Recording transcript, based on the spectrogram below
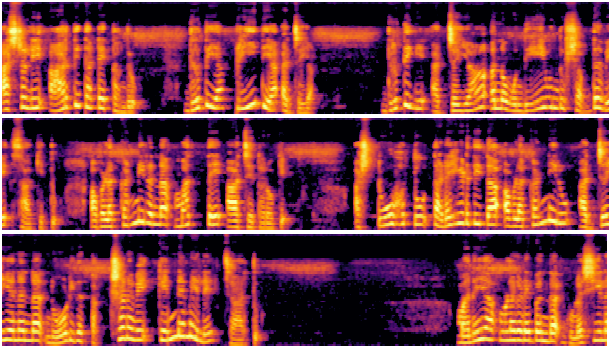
ಅಷ್ಟರಲ್ಲಿ ಆರತಿ ತಟ್ಟೆ ತಂದರು. ಧೃತಿಯ ಪ್ರೀತಿಯ ಅಜ್ಜಯ್ಯ. ಧೃತಿಗೆ ಅಜ್ಜಯ್ಯ ಅನ್ನೋ ಒಂದೇ ಒಂದು ಶಬ್ದವೇ ಸಾಕಿತ್ತು. ಅವಳ ಕಣ್ಣೀರನ್ನು ಮತ್ತೆ ಆಚೆ ತರೋಕೆ. ಅಷ್ಟೂ ಹೊತ್ತು ತಡೆ ಹಿಡಿದಿದ್ದ ಅವಳ ಕಣ್ಣೀರು ಅಜ್ಜಯ್ಯನನ್ನು ನೋಡಿದ ತಕ್ಷಣವೇ ಕೆನ್ನೆ ಮೇಲೆ ಜಾರ್ತು. ಮನೆಯ ಒಳಗಡೆ ಬಂದ ಗುಣಶೀಲ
